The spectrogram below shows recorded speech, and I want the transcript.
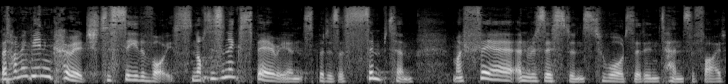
But having been encouraged to see the voice, not as an experience, but as a symptom, my fear and resistance towards it intensified.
